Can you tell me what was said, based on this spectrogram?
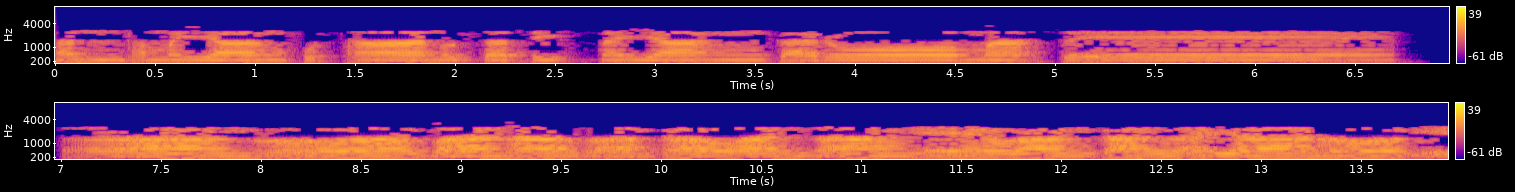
ท่านธรรมยังพุทธานุสตินยังกโรมะเสสังโฆปานาภะคะวันตังเอวังกัลยาโนกิ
